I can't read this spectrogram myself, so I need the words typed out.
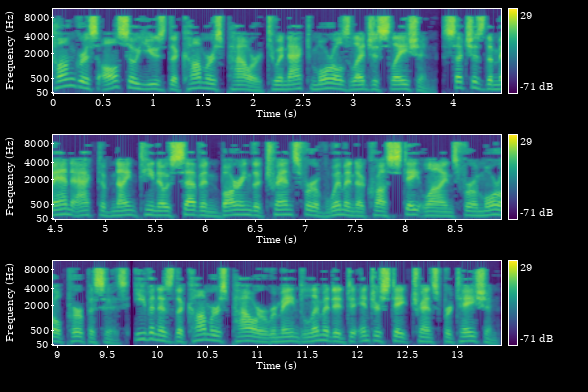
Congress also used the commerce power to enact morals legislation, such as the Mann Act of 1907 barring the transfer of women across state lines for immoral purposes, even as the commerce power remained limited to interstate transportation.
